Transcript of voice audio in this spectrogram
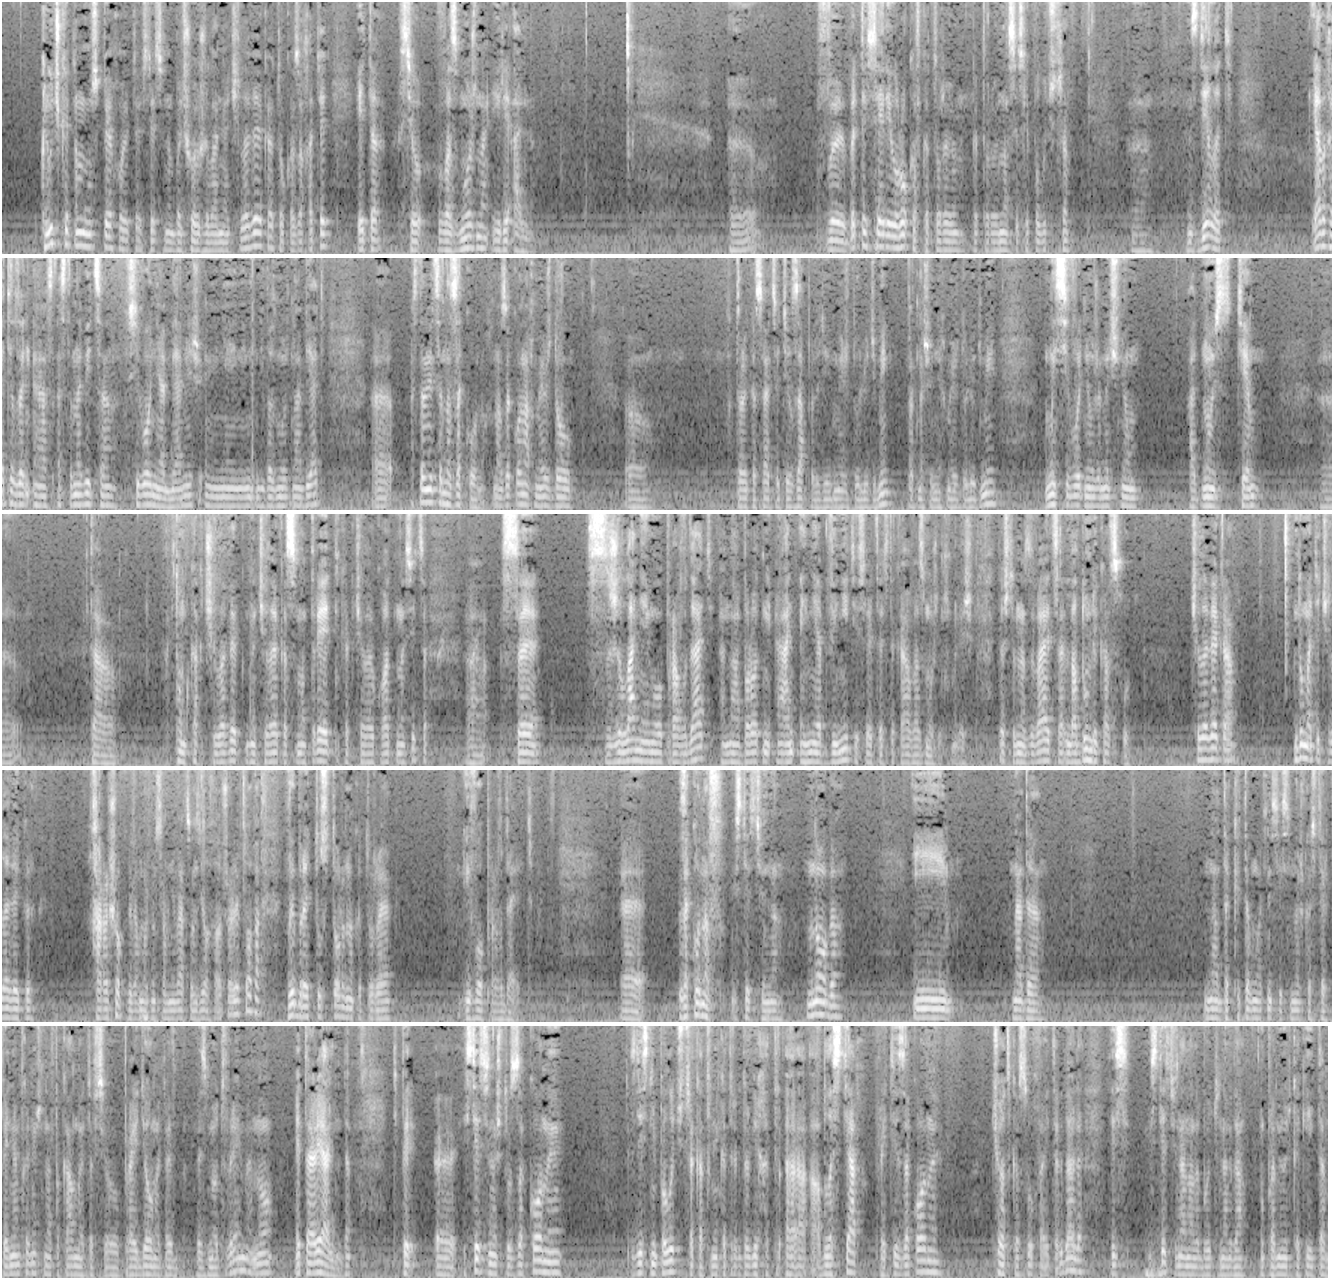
ключ к этому успеху – это, естественно, большое желание человека, только захотеть. Это все возможно и реально. В, в этой серии уроков, которые, которые у нас, если получится э, сделать, я бы хотел э, остановиться всего не объять, не, не, невозможно объять, э, остановиться на законах, на законах между, э, которые касаются этих заповедей между людьми, в отношениях между людьми. Мы сегодня уже начнем одну из тем, э, это о том, как человек, на человека смотреть, как к человеку относиться, э, с с желанием его оправдать, а наоборот не, а не обвинить, если это есть такая возможность малейшая. То, что называется ладун лекавсхуд. Человека, думать о человеке хорошо, когда можно сомневаться, он сделал хорошо или плохо, выбрать ту сторону, которая его оправдает. Э, законов, естественно, много, и надо надо к этому отнестись немножко с терпением, конечно, пока мы это все пройдем, это возьмет время, но это реально, да. Теперь, э, естественно, что законы здесь не получится, как в некоторых других а, областях, пройти законы четко, сухо и так далее. Здесь, естественно, надо будет иногда упомянуть какие-то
